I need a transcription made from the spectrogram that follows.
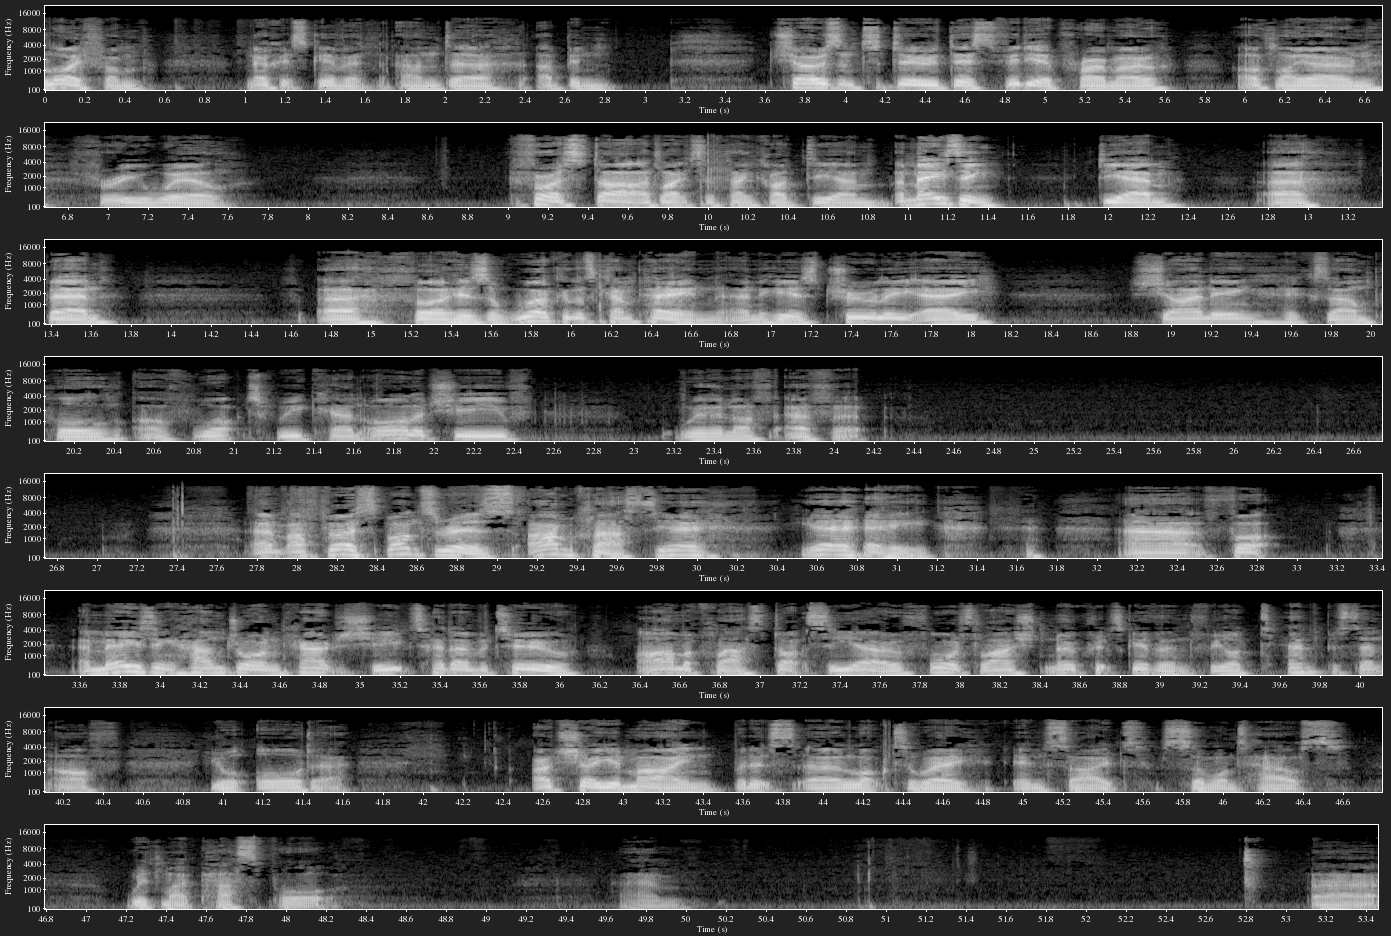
Lloyd from No Crits Given, and uh, I've been chosen to do this video promo of my own free will. Before I start, I'd like to thank our DM, amazing DM, uh, Ben, uh, for his work on this campaign, and he is truly a shining example of what we can all achieve with enough effort. Um, our first sponsor is Armor Class. Yay! Yay! Uh, for amazing hand-drawn character sheets, head over to armorclass.co forward slash no crits given for your 10% off your order. I'd show you mine, but it's uh, locked away inside someone's house with my passport. Um, uh,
